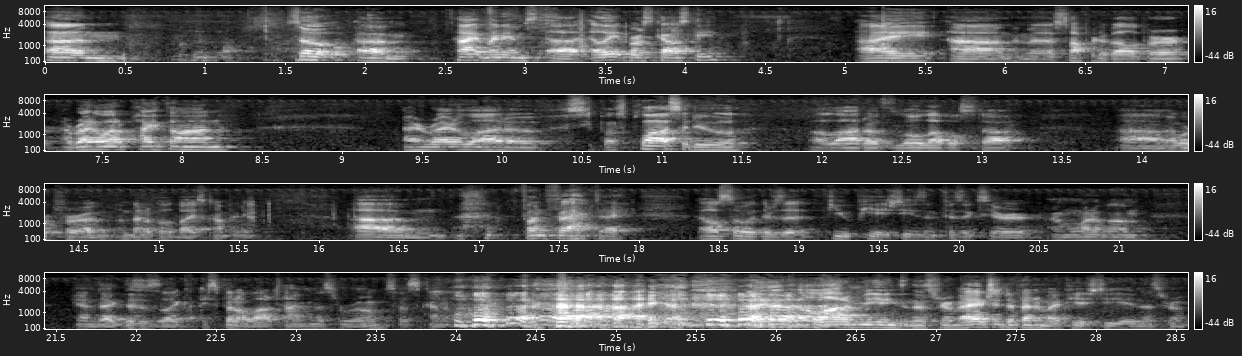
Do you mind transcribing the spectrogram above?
Um, so, um, hi, my name's uh, Elliot Borskowski. I um, am a software developer. I write a lot of Python. I write a lot of C++. I do a lot of low-level stuff. Um, I work for a, a medical device company. Um, fun fact: I also there's a few PhDs in physics here. I'm one of them, and like this is like I spent a lot of time in this room, so it's kind of. fun. I, I had a lot of meetings in this room. I actually defended my PhD in this room.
